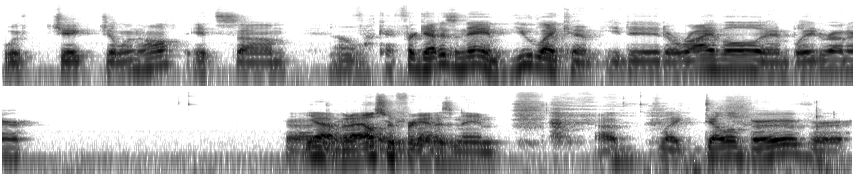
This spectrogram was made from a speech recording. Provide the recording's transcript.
with Jake Gyllenhaal? It's um No. fuck, I forget his name. You like him. He did Arrival and Blade Runner. Uh, yeah, but I also 2045. forget his name. uh, like Delaverve or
